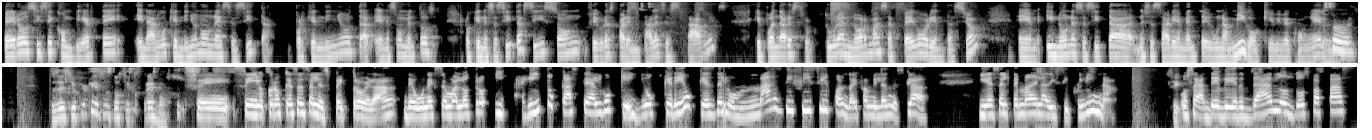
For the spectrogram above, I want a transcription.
pero sí se convierte en algo que el niño no necesita, porque el niño en ese momento lo que necesita sí son figuras parentales estables que pueden dar estructura, normas, apego, orientación em, y no necesita necesariamente un amigo que vive con él. Entonces, yo creo que esos dos extremos. Sí, sí, yo creo que ese es el espectro, ¿verdad? De un extremo al otro. Y ahí tocaste algo que yo creo que es de lo más difícil cuando hay familias mezcladas, y es el tema de la disciplina. Sí. O sea, de verdad los dos papás,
